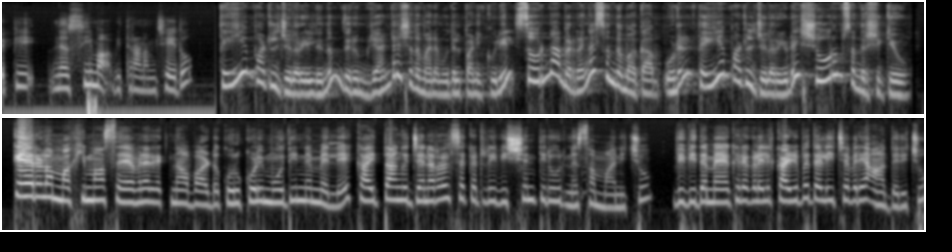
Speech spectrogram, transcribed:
എ പി നസീമ വിതരണം ചെയ്തു. തെയ്യംപാട്ടിൽ ജ്വല്ലറിയിൽ നിന്നും വെറും രണ്ടര ശതമാനം മുതൽ പണിക്കൂലിയിൽ സ്വർണാഭരണങ്ങൾ സ്വന്തമാക്കാം. ഉടൻ തെയ്യംപാട്ടിൽ ജ്വല്ലറിയുടെ ഷോറൂം സന്ദർശിക്കൂ. Kerala Mahima Sevana Ratna award Kurukkoli Moideen M L A Kaithang general secretary Viswan തിരൂരിന് സമ്മാനിച്ചു. വിവിധ മേഖലകളിൽ കഴിവ് തെളിയിച്ചവരെ ആദരിച്ചു.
